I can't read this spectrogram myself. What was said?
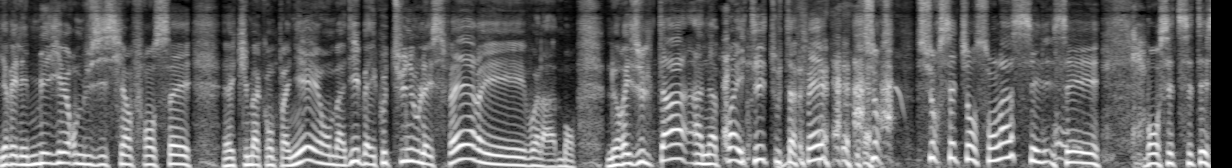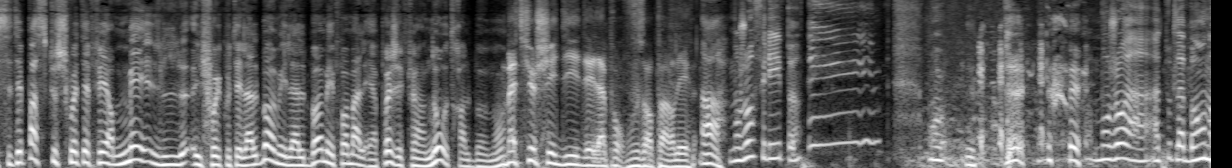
Il y avait les meilleurs musiciens français euh, qui m'accompagnaient et on m'a dit, bah écoute, tu nous laisses faire et voilà. Bon, le résultat ah, n'a pas été tout à fait sur, sur cette chanson-là. C'est, bon, c'était, c'était pas ce que je souhaitais faire, mais le- il faut écouter l'album et l'album est pas mal. Et après, j'ai fait un autre album. hein. Mathieu Chédid est là pour vous en parler. Ah, Bonjour Philippe. Bon- Bonjour à, à toute la bande.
